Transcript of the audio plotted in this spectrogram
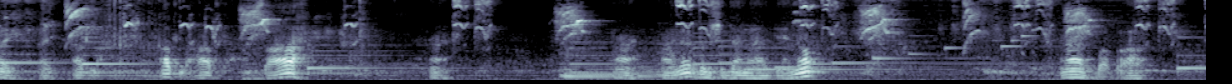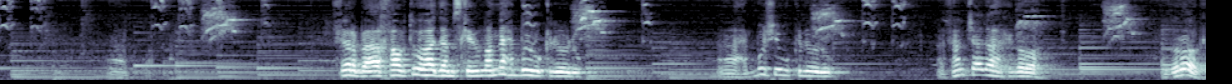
هاي هاي أطلع. أطلع أطلع. صح. ها ها ها نقدر نشد أنا هذه. هنا هاك بابا. هاك بابا. في أربعة خاوتو هذا مسكين. والله ما حبوا يوكلوا له ما حبوش يوكلوا له ما فهمتش علاه حقروه. حقروك؟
